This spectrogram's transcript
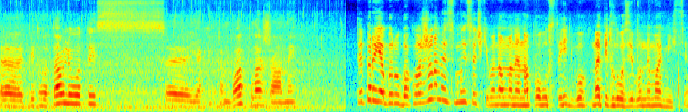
е, підготавлювати е, як там, баклажани. Тепер я беру баклажани з мисочки, вона в мене на полу стоїть, бо на підлозі, бо нема місця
